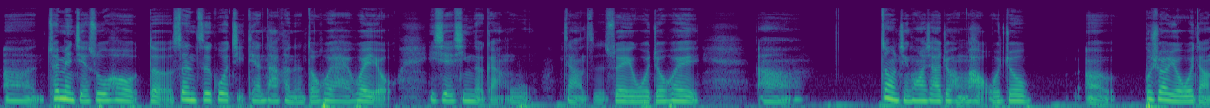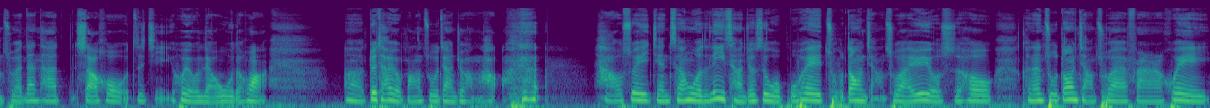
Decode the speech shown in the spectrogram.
嗯，催眠结束后的，甚至过几天，他可能都会还会有一些新的感悟这样子，所以我就会啊，这种情况下就很好，我就呃。不需要由我讲出来，但他稍后自己会有了悟的话，呃，对他有帮助，这样就很好。好，所以简称我的立场就是我不会主动讲出来，因为有时候可能主动讲出来反而会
